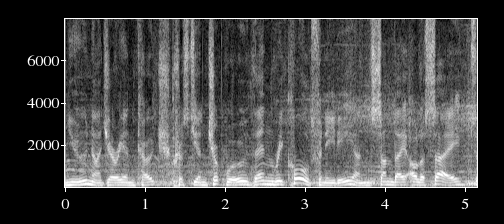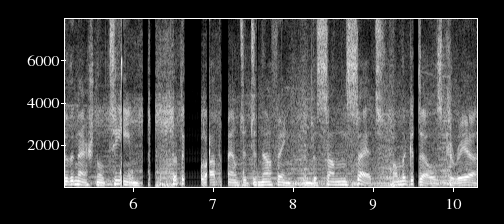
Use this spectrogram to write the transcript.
New Nigerian coach Christian Chukwu then recalled Finidi and Sunday Oliseh to the national team, but the call-up amounted to nothing, and the sun set on the Gazelles' career.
